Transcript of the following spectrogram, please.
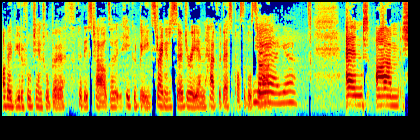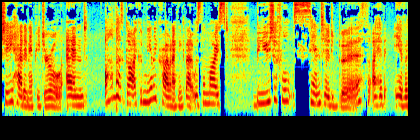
of a beautiful, gentle birth for this child so that he could be straight into surgery and have the best possible start Yeah, yeah. and um, she had an epidural and oh my god i could nearly cry when i think about it. It was the most beautiful centered birth i have ever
